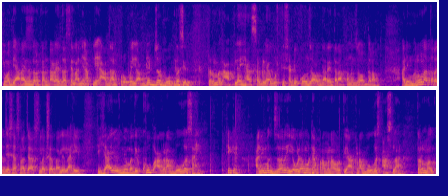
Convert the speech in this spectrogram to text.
किंवा ते आणायचा जर कंटाळा येत असेल आणि आपली आधार प्रोफाईल अपडेट जर होत नसेल तर मग आपल्या ह्या सगळ्या गोष्टीसाठी कोण जबाबदार आहे? तर आपणच जबाबदार आहोत. आणि म्हणून आता राज्य शासनाच्या असं लक्षात आलेलं आहे की ह्या योजनेमध्ये खूप आकडा बोगस आहे. ठीक आहे? आणि मग जर एवढ्या मोठ्या प्रमाणावरती आकडा बोगस असला तर मग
